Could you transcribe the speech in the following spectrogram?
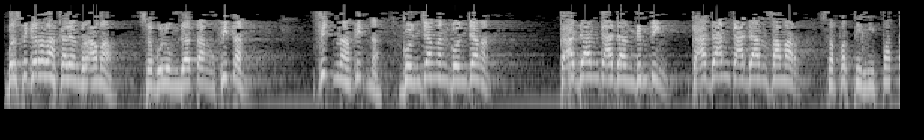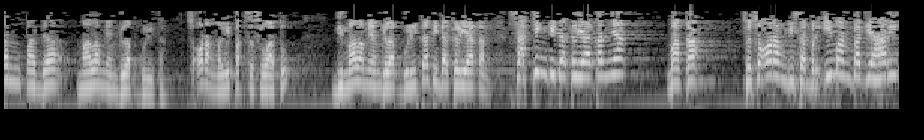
Bersegeralah kalian beramal sebelum datang fitan. Fitnah-fitnah gonjangan-gonjangan. Keadaan-keadaan genting keadaan-keadaan samar seperti lipatan pada malam yang gelap gulita seorang melipat sesuatu di malam yang gelap gulita tidak kelihatan. Saking tidak kelihatannya, maka seseorang bisa beriman pagi hari,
